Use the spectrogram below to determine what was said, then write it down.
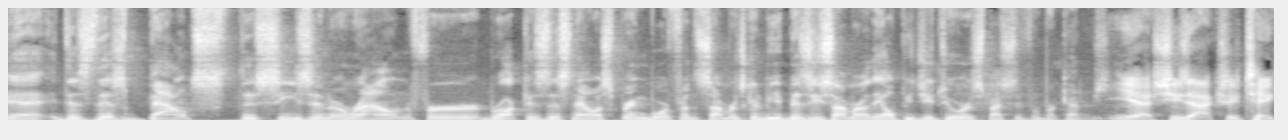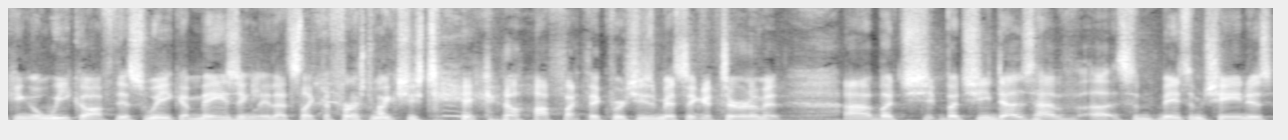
uh, does this bounce the season around for Brooke? Is this now a springboard for the summer? It's going to be a busy summer on the LPGA Tour, especially for Brooke Henderson. Yeah, she's actually taking a week off this week. Amazingly, that's like the first week she's taken off. I think where she's missing a tournament. Uh, but she, but she does have uh, some made some changes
